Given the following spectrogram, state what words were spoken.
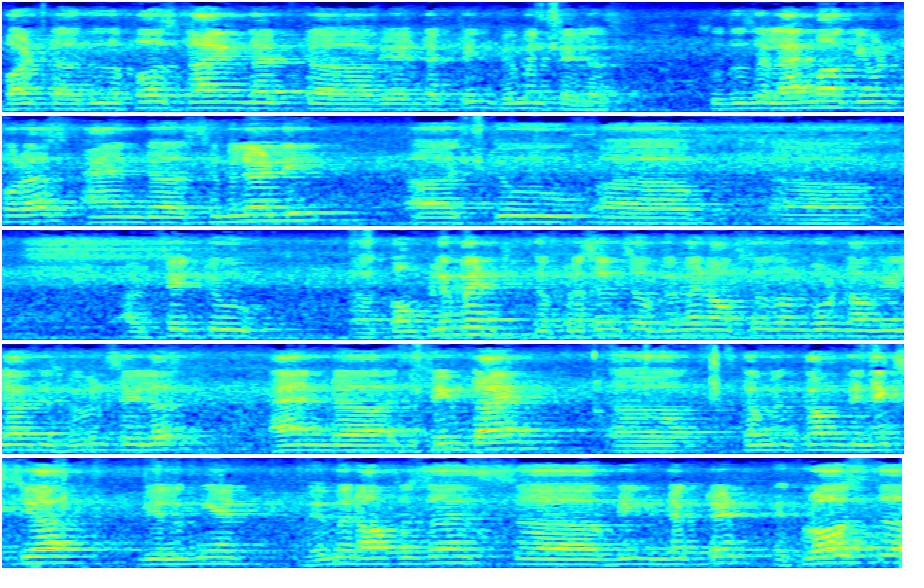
But this is the first time that we are inducting women sailors. So this is a landmark event for us. And uh, similarly, uh, to uh, I would say to complement the presence of women officers on board, now we'll have these women sailors. And at the same time, uh, come, come the next year, we are looking at women officers uh, being inducted across the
